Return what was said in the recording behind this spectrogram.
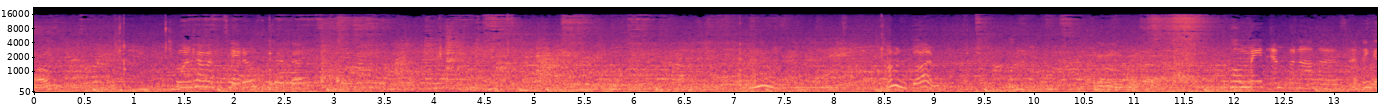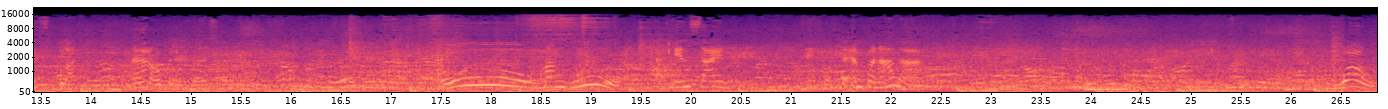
so You wanna try my potatoes? These are good. Mmm. That was good. Homemade empanadas. I think it's black. I gotta open it first. Oh, mango inside the empanada. Whoa!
